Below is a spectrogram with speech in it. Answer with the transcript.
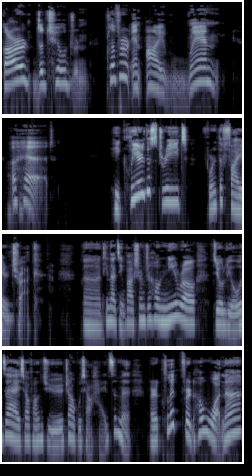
guard the children. Clifford and I ran ahead. He cleared the street for the fire truck. 嗯，听到警报声之后，Nero 就留在消防局照顾小孩子们，而 Clifford 和我呢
